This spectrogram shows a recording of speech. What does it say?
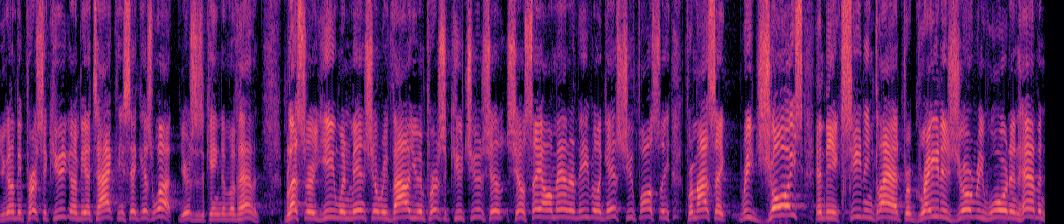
You're going to be persecuted, you're going to be attacked. He said, Guess what? Yours is the kingdom of heaven. Blessed are ye when men shall revile you and persecute you, shall, shall say all manner of evil against you falsely for my sake. Rejoice and be exceeding glad, for great is your reward in heaven.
